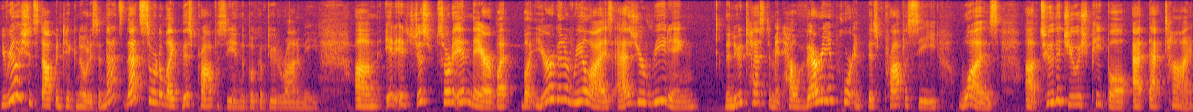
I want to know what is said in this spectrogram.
you really should stop and take notice. And that's, that's sort of like this prophecy in the book of Deuteronomy. Um, it, it's just sort of in there, but, but you're going to realize as you're reading the New Testament how very important this prophecy was uh, to the Jewish people at that time.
